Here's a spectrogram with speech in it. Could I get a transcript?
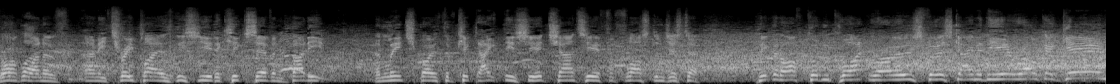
Ronke, one of only three players this year to kick seven. Buddy and Lynch both have kicked eight this year. Chance here for Floston just to Pick it off, couldn't quite. Rose, first game of the year. Ronke again.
